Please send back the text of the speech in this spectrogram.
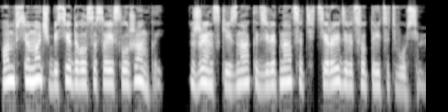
Он всю ночь беседовал со своей служанкой, женский знак 19-938.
